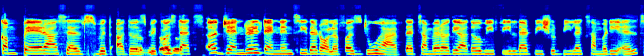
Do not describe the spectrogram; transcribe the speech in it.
compare ourselves with others with because others. that's a general tendency that all of us do have that somewhere or the other we feel that we should be like somebody else.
